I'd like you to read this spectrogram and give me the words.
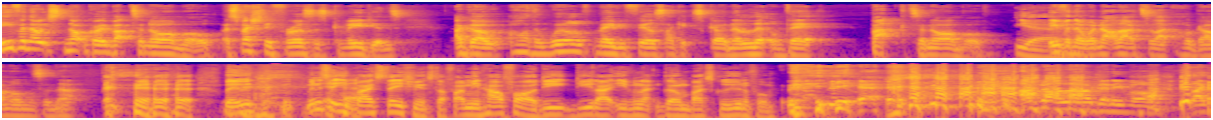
Even though it's not going back to normal, especially for us as comedians, I go, oh, the world maybe feels like it's going a little bit back to normal. Yeah. Even though we're not allowed to like hug our mums and that. but when you say you buy stationery and stuff, I mean, how far do you do you like even like go and buy school uniform? yeah. I'm not allowed anymore. Like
